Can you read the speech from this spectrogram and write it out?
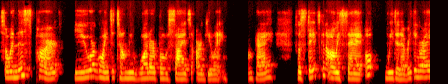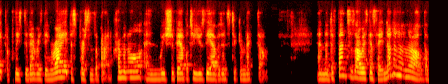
So in this part, you are going to tell me what are both sides arguing. Okay. So state's going to always say, oh, we did everything right. The police did everything right. This person's a bad criminal, and we should be able to use the evidence to convict them. And the defense is always going to say, no, no, no, no, the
